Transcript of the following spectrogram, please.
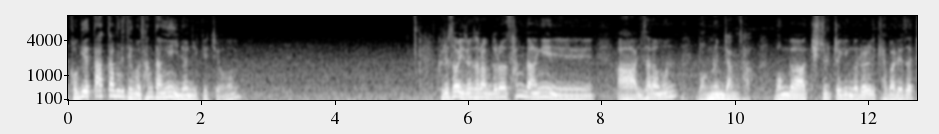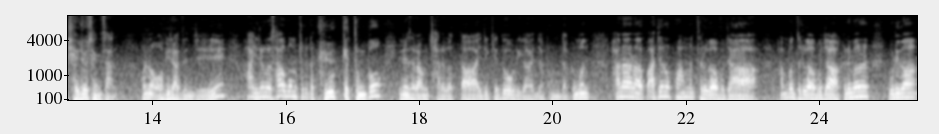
거기에 따따블이 되면 상당히 인연이 있겠죠. 그래서 이런 사람들은 상당히 아, 이 사람은 먹는 장사, 뭔가 기술적인 거를 개발해서 제조 생산 하는 업이라든지 아, 이런 거 사업하면 좋겠다. 교육 계통도 이런 사람은 잘하겠다. 이렇게도 우리가 이제 봅니다. 그러면 하나하나 빠져놓고 한번 들어가 보자. 한번 들어가 보자. 그러면 우리가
